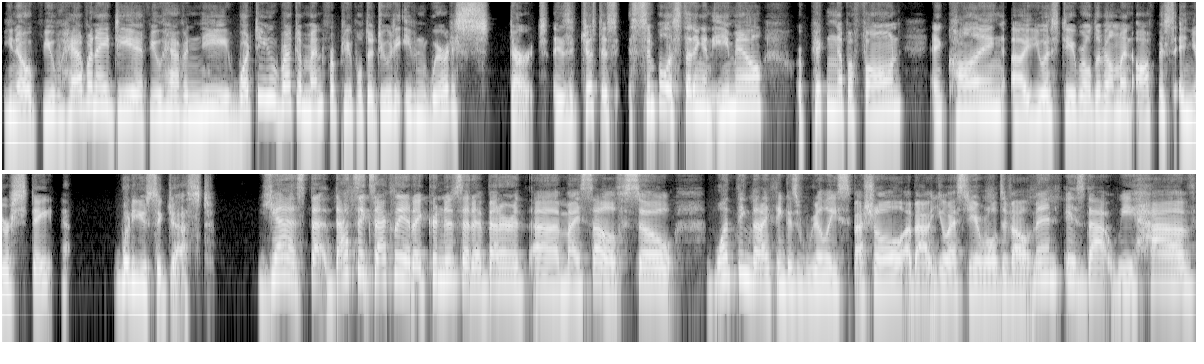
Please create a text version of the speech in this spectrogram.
you know, if you have an idea, if you have a need, what do you recommend for people to do to even where to start? Is it just as simple as sending an email or picking up a phone and calling a USDA rural development office in your state? What do you suggest? Yes, that that's exactly it. I couldn't have said it better uh, myself. So, one thing that I think is really special about USDA rural development is that we have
